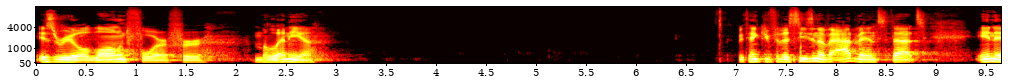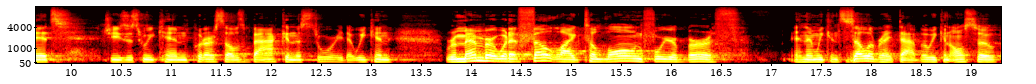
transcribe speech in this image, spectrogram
Israel longed for for millennia. We thank you for the season of Advent that in it, Jesus, we can put ourselves back in the story, that we can remember what it felt like to long for your birth. And then we can celebrate that, but we can also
